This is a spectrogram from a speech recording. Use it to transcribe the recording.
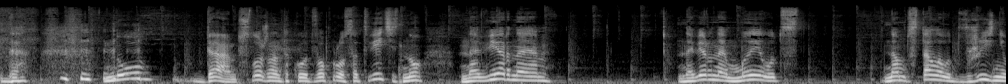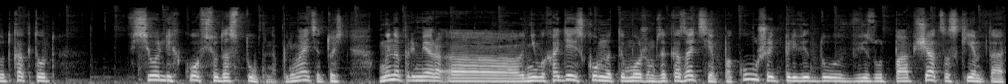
Да. Ну, да, сложно на такой вот вопрос ответить, но, наверное, наверное, мы вот нам стало вот в жизни вот как-то вот все легко, все доступно, понимаете? То есть мы, например, э, не выходя из комнаты, можем заказать себе покушать, приведу, везут, пообщаться с кем-то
